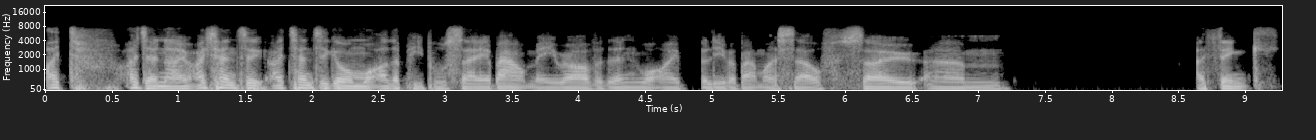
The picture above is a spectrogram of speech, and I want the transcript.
I, t- I don't know. I tend to I tend to go on what other people say about me rather than what I believe about myself. So um, I think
